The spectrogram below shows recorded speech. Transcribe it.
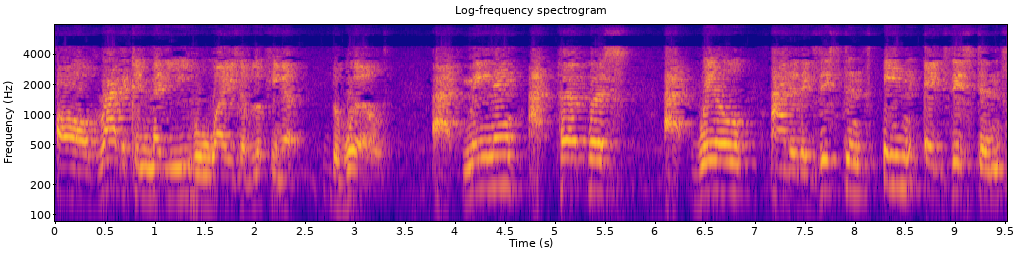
of radically medieval ways of looking at the world, at meaning, at purpose, at will, and at existence in existence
